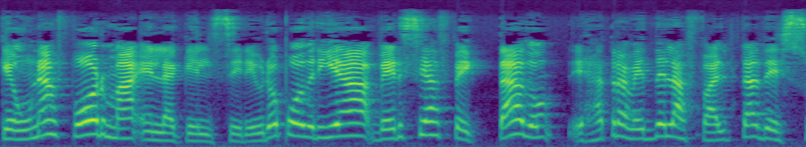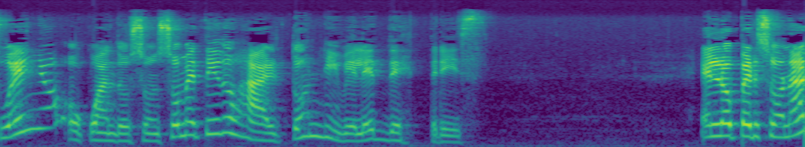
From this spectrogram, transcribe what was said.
que una forma en la que el cerebro podría verse afectado es a través de la falta de sueño o cuando son sometidos a altos niveles de estrés. En lo personal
